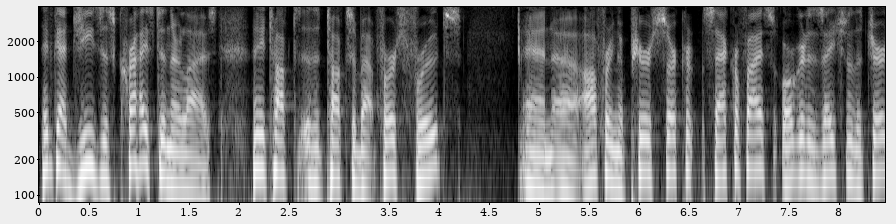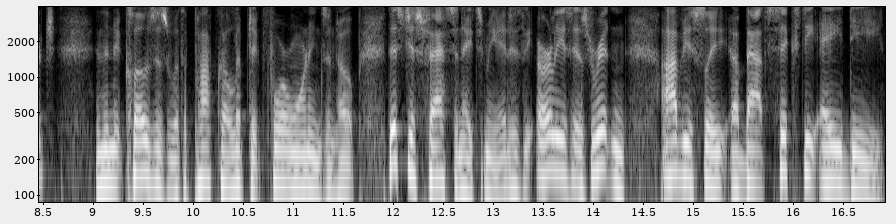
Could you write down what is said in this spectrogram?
They've got Jesus Christ in their lives. Then he talks uh, talks about first fruits and uh, offering a pure sacrifice, organization of the church, and then it closes with apocalyptic forewarnings and hope. This just fascinates me. It is the earliest. It's written obviously about 60 A.D.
